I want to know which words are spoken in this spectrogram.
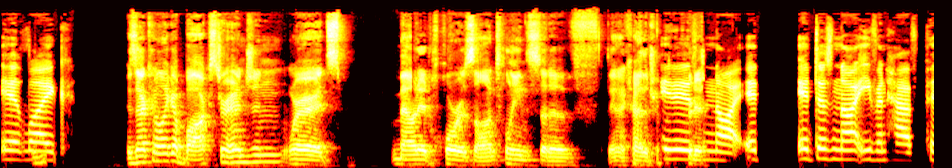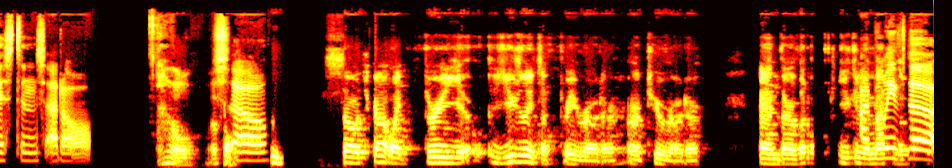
it Mm-hmm. like Is that kind of like a Boxster engine where it's mounted horizontally instead of you know, kind of the it is traditional? not. It it does not even have pistons at all. Oh, okay. So hmm. So it's got like three. Usually it's a three rotor or a two rotor, and they're little. You can I believe those the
